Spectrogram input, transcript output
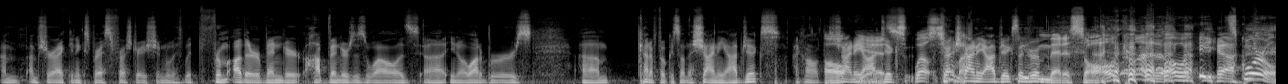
I'm I'm sure I can express frustration with with from other vendor hop vendors as well as uh, you know a lot of brewers. Um, kind of focus on the shiny objects. I call it the Oh, shiny yes. objects. Well, on. shiny object syndrome. Met us. Come on. Oh, wait, Yeah. squirrel.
